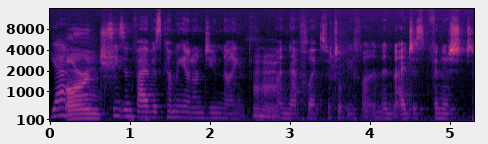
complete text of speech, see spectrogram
Yeah. Orange. Season five is coming out on June 9th mm-hmm. on Netflix, which will be fun. And I just finished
